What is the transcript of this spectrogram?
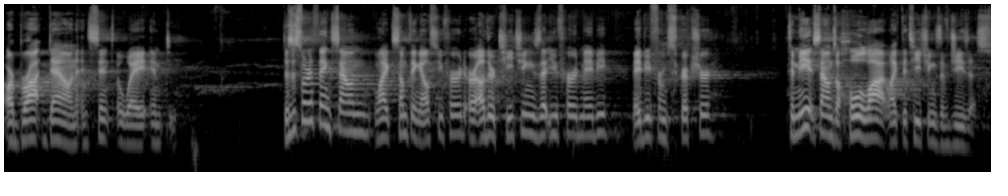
are brought down and sent away empty. Does this sort of thing sound like something else you've heard, or other teachings that you've heard, maybe? Maybe from Scripture? To me, it sounds a whole lot like the teachings of Jesus.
